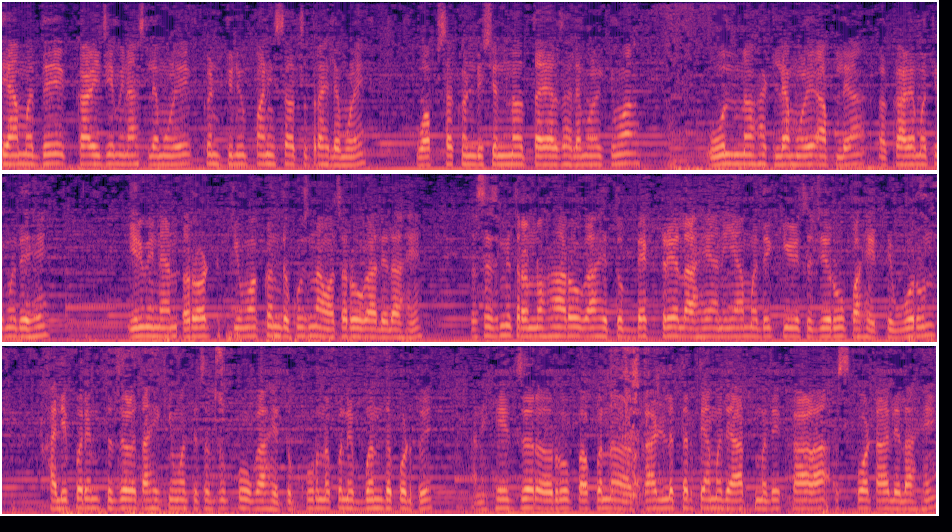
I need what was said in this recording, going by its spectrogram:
त्यामध्ये काळी जमीन असल्यामुळे कंटिन्यू पाणी साचत राहिल्यामुळे वापसा कंडिशन न तयार झाल्यामुळे किंवा ओल न हटल्यामुळे आपल्या काळ्या मातीमध्ये हे इरविनॅन रॉट किंवा कंदकूज नावाचा रोग आलेला आहे. तसेच मित्रांनो हा रोग आहे तो बॅक्टेरियल आहे आणि यामध्ये केळीचं जे रोप आहे ते वरून खालीपर्यंत जळत आहे किंवा त्याचा जो पोग आहे तो पूर्णपणे बंद पडतोय. आणि हे जर रोप आपण काढलं तर त्यामध्ये आतमध्ये काळा स्पॉट आलेला आहे.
